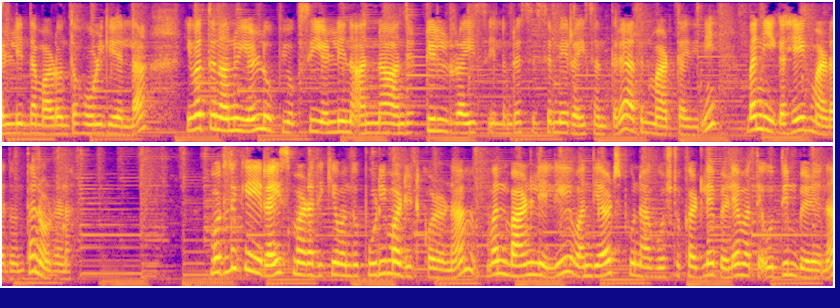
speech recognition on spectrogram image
ಎಳ್ಳಿಂದ ಮಾಡೋವಂಥ ಹೋಳಿಗೆ ಎಲ್ಲ ಇವತ್ತು ನಾನು ಎಳ್ಳು ಉಪಯೋಗಿಸಿ ಎಳ್ಳಿನ ಅನ್ನ, ಅಂದರೆ ಟಿಲ್ ರೈಸ್, ಇಲ್ಲಾಂದರೆ ಸಿಸಮೆ ರೈಸ್ ಅಂತಾರೆ, ಅದನ್ನು ಮಾಡ್ತಾ ಇದ್ದೀನಿ. ಬನ್ನಿ, ಈಗ ಹೇಗೆ ಮಾಡೋದು ಅಂತ ನೋಡೋಣ. ಮೊದಲಿಗೆ ಈ ರೈಸ್ ಮಾಡೋದಕ್ಕೆ ಒಂದು ಪುಡಿ ಮಾಡಿ ಇಟ್ಕೊಳ್ಳೋಣ. ಒಂದು ಬಾಣಲಿಲಿ ಒಂದು ಎರಡು ಸ್ಪೂನ್ ಆಗುವಷ್ಟು ಕಡಲೆಬೇಳೆ ಮತ್ತು ಉದ್ದಿನ ಬೇಳೆನ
